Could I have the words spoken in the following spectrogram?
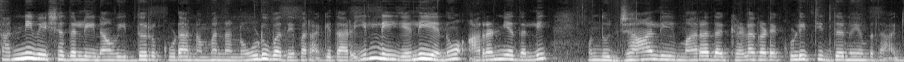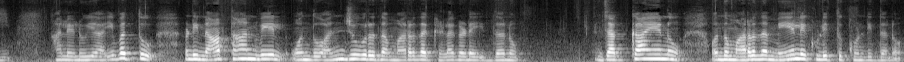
ಸನ್ನಿವೇಶದಲ್ಲಿ ನಾವು ಇದ್ದರೂ ಕೂಡ ನಮ್ಮನ್ನು ನೋಡುವ ದೇವರಾಗಿದ್ದಾರೆ. ಇಲ್ಲಿ ಎಲಿಯನು ಅರಣ್ಯದಲ್ಲಿ ಒಂದು ಜಾಲಿ ಮರದ ಕೆಳಗಡೆ ಕುಳಿತಿದ್ದನು ಎಂಬುದಾಗಿ. ಅಲ್ಲೆಲುಯ್ಯ ಇವತ್ತು ನೋಡಿ, ನಾಥಾನ್ವೇಲ್ ಒಂದು ಅಂಜೂರದ ಮರದ ಕೆಳಗಡೆ ಇದ್ದನು. ಜಕ್ಕಾಯನು ಒಂದು ಮರದ ಮೇಲೆ ಕುಳಿತುಕೊಂಡಿದ್ದನು.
